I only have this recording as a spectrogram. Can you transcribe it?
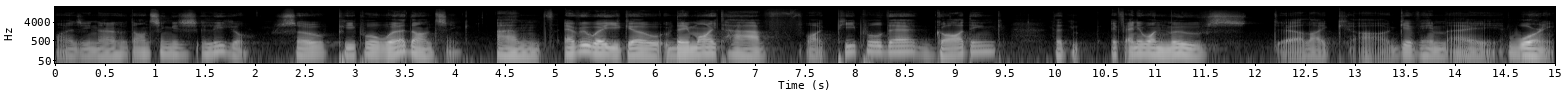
Well, as you know, dancing is illegal. So people were dancing, and everywhere you go, they might have like people there guarding that if anyone moves uh, like uh, give him a warning.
